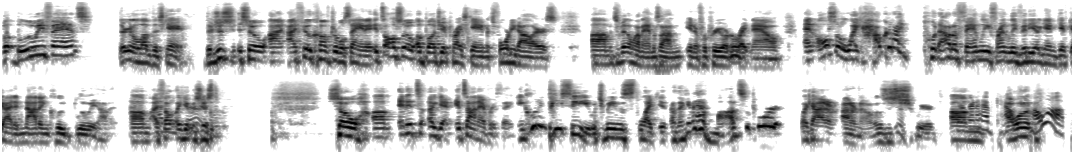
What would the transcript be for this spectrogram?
But Bluey fans, they're going to love this game. They're just, so I, I feel comfortable saying it. It's also a budget price game. It's $40. Um, it's available on Amazon, you know, for pre-order right now. And also, like, how could I put out a family-friendly video game gift guide and not include Bluey on it? Um, I felt like it was just, so, um, and it's again, it's on everything, including PC, which means like, are they going to have mod support? Like, I don't, I don't know. It's just weird. They're Um, gonna have I couch wanna- co-op.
